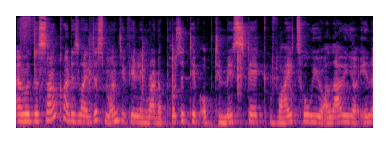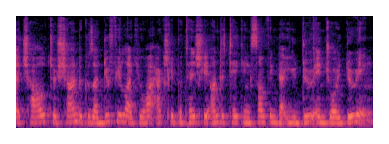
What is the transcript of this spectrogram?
And with the sun card is like this month, you're feeling rather positive, optimistic, vital. You're allowing your inner child to shine because I do feel like you are actually potentially undertaking something that you do enjoy doing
